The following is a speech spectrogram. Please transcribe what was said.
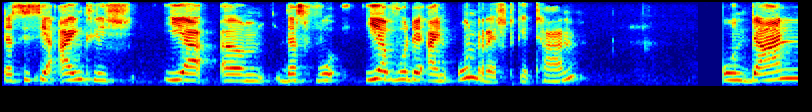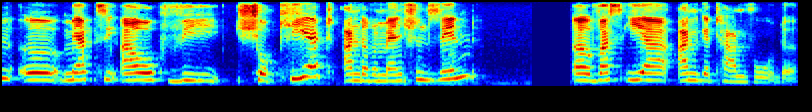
das ist ja eigentlich ihr, ähm, das, wo, ihr wurde ein Unrecht getan. Und dann äh, merkt sie auch, wie schockiert andere Menschen sind, äh, was ihr angetan wurde.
